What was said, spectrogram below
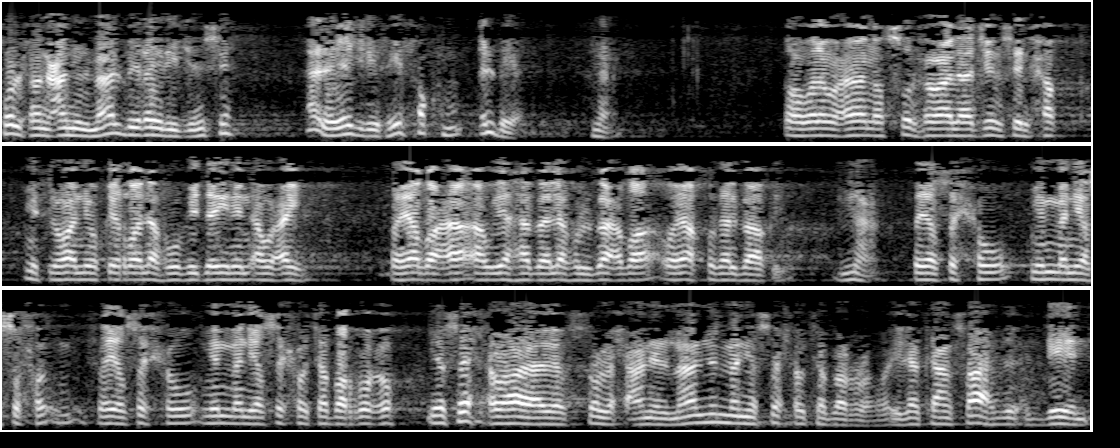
صلح عن المال بغير جنسه هذا يجري فيه حكم البيع. نعم. وهو نوعان الصلح على جنس الحق مثل أن يقر له بدين أو عين فيضع أو يهب له البعض ويأخذ الباقي. نعم. فيصح ممن يصح فيصح ممن يصح تبرعه. يصح هذا الصلح عن المال ممن يصح تبرعه. إذا كان صاحب الدين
